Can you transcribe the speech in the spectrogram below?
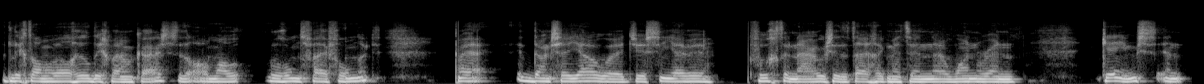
het ligt allemaal wel heel dicht bij elkaar. Ze zitten allemaal rond 500. Maar ja, dankzij jou, uh, Justin, jij vroeg ernaar hoe zit het eigenlijk met hun uh, one-run games. En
